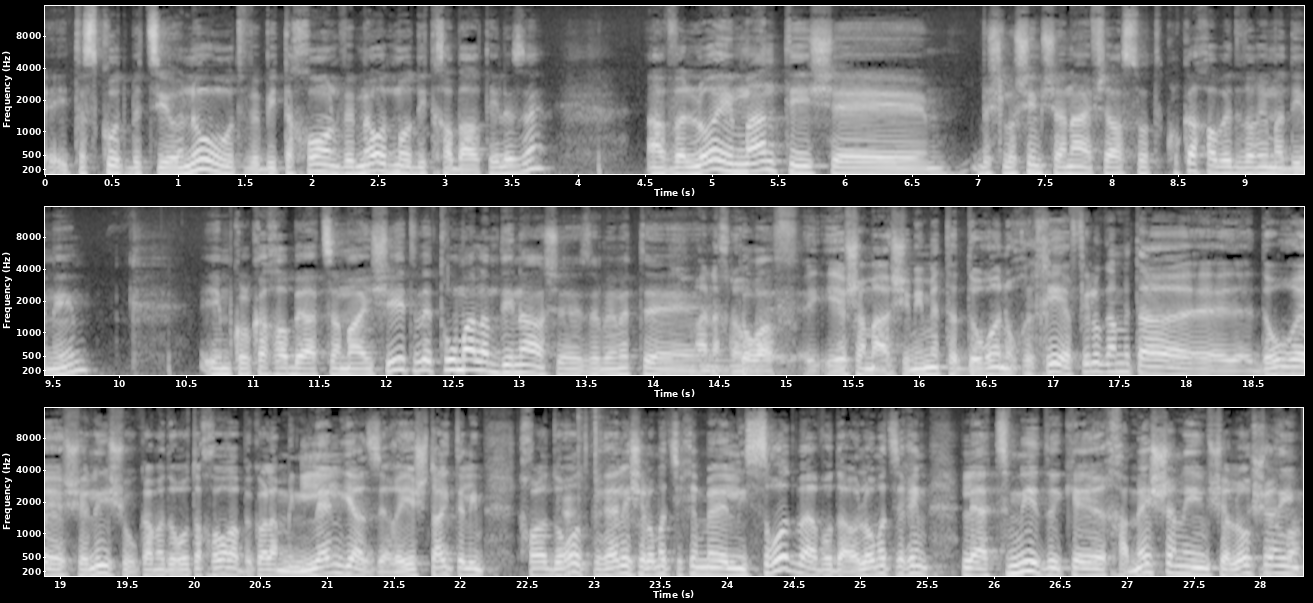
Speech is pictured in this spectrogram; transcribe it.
אה, התעסקות בציונות וביטחון, ומאוד מאוד התחברתי לזה. אבל לא האמנתי שבשלושים שנה אפשר לעשות כל כך הרבה דברים מדהימים. עם כל כך הרבה העצמה אישית ותרומה למדינה, שזה באמת אה, מטורף. יש שם מאשימים את הדור הנוכחי, אפילו גם את הדור אה, שלי, שהוא כמה דורות אחורה, בכל המילניאלס, הרי יש טייטלים לכל הדורות, כן. כאלה שלא מצליחים אה, לשרוד בעבודה, או לא מצליחים להתמיד כחמש שנים, שלוש שנים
